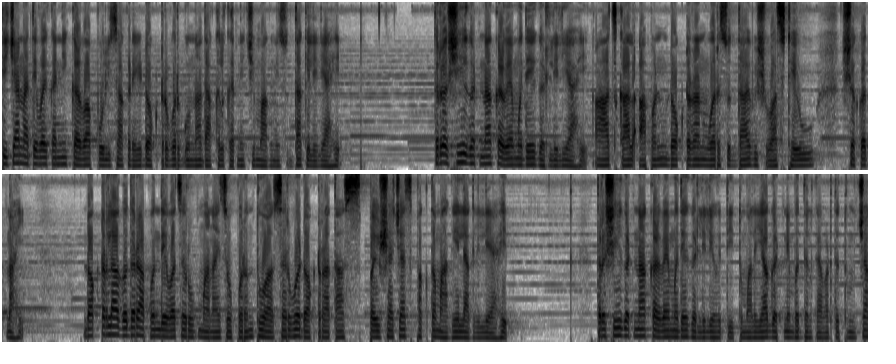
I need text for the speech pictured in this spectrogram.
तिच्या नातेवाईकांनी कळवा पोलिसाकडे डॉक्टरवर गुन्हा दाखल करण्याची मागणीसुद्धा केलेली आहे. तर अशी ही घटना कळव्यामध्ये घडलेली आहे. आजकाल आपण डॉक्टरांवर सुद्धा विश्वास ठेवू शकत नाही. डॉक्टरला अगोदर आपण देवाचं रूप मानायचो परंतु सर्व डॉक्टर आता पैशाच्याच फक्त मागे लागलेले आहेत. तर अशी ही घटना कळव्यामध्ये घडलेली होती. तुम्हाला या घटनेबद्दल काय वाटतं? तुमच्या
